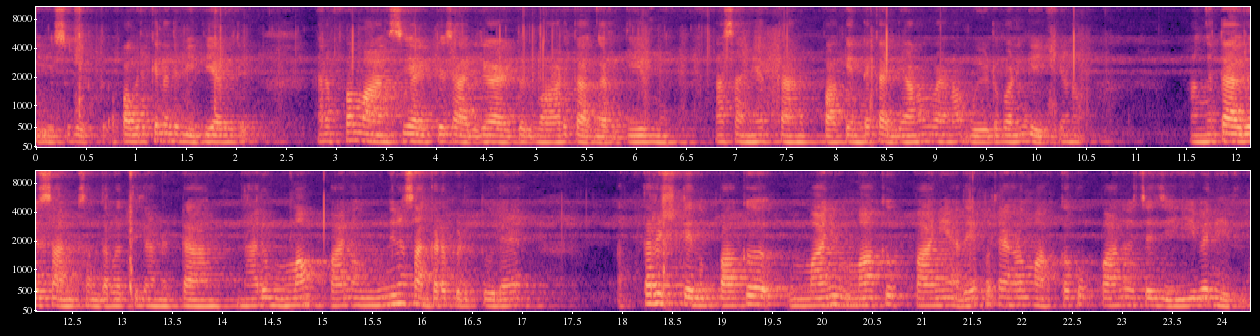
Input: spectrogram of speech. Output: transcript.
കേസ് കൊടുത്തു. അപ്പോൾ അവർക്ക് തന്നെ വിധിയാണ് അവർ ഞാനിപ്പം മാനസികമായിട്ട് ശാരീരികമായിട്ട് ഒരുപാട് തകർന്നിരുന്നു ആ സമയത്താണ് ഉപ്പാക്ക് എന്റെ കല്യാണം വേണം വീട് പണി കഴിക്കണം. അങ്ങനത്തെ ആ ഒരു സന്ദർഭത്തിലാണ് കേട്ടോ എന്നാലും ഉമ്മ ഉപ്പാൻ ഒന്നിനും സങ്കടപ്പെടുത്തൂലേ. അത്ര ഇഷ്ടമായിരുന്നു ഉപ്പാക്ക് ഉമ്മാനും ഉമ്മാക്ക് ഉപ്പാനി അതേപോലെ ഞങ്ങൾ മക്കൾക്ക് ഉപ്പാന്ന് വെച്ച ജീവനായിരുന്നു.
